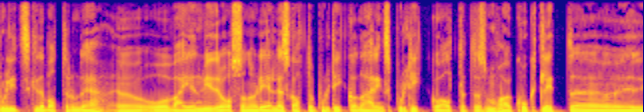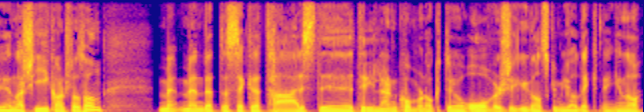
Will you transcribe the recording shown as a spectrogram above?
politiske debatter om det, eh, og veien videre også når det gjelder skattepolitikk og næringspolitikk og alt dette som har kokt litt eh, energi, kanskje og sånn. Men, men dette sekretærstrilleren kommer nok til å overskygge ganske mye av dekningen. og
